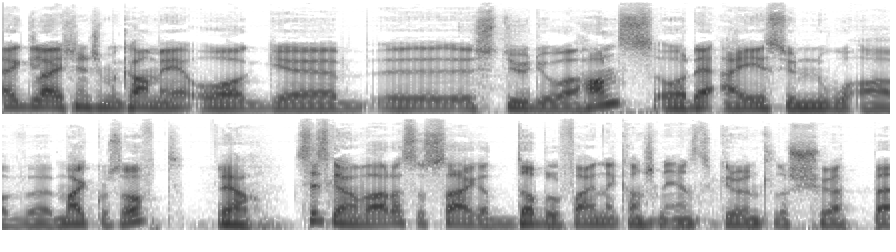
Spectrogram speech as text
jeg er glad i Shinji Mikami og eh, eh, studioet hans, og det eies jo nå av eh, Microsoft. ja. Sist gang jeg var der, så sa jeg at Double Fine er kanskje den eneste grunnen til å kjøpe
